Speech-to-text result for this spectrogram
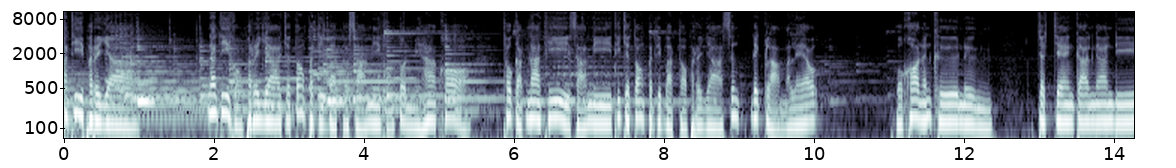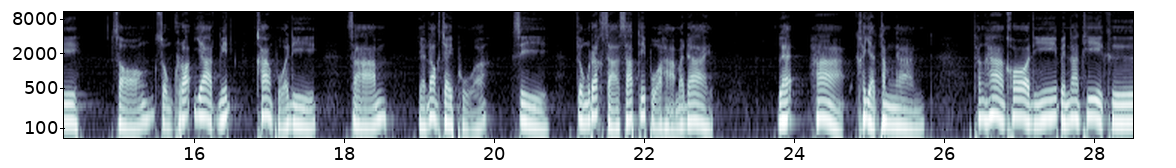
หน้าที่ภรรยา หน้าที่ของภรรยาจะต้องปฏิบัติต่อสามีของตนมี 5 ข้อ เท่ากับหน้าที่สามีที่จะต้องปฏิบัติต่อภรรยาซึ่งได้กล่าวมาแล้ว หัวข้อนั้นคือ 1. จัดแจงการงานดี 2. สงเคราะห์ญาติมิตร ข้างผัวดี 3. อย่านอกใจผัว 4. จงรักษาทรัพย์ที่ผัวหามาได้ และ 5. ขยันทำงาน ทั้ง 5 ข้อนี้เป็นหน้าที่คือ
